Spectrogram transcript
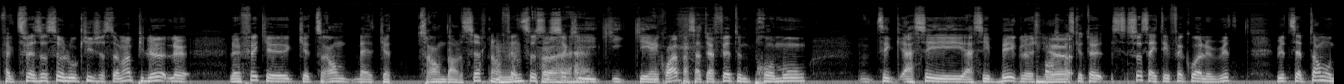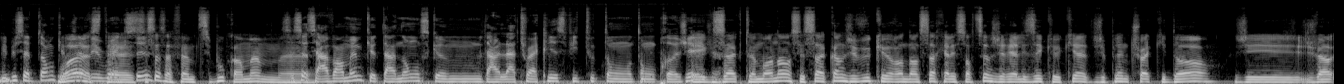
Fait que tu faisais ça low-key, justement. Puis là, le, le fait que, que tu rentres ben, que tu rentres dans le cercle, en Mhm. fait, ça, c'est Ouais. ça qui, qui, qui est incroyable parce que ça t'a fait une promo assez, assez big, là, je pense, Yeah. parce que ça, ça a été fait quoi, le 8, 8 septembre, au début septembre, que vous Ouais, avez c'est ça, ça fait un petit bout quand même. C'est euh, ça, c'est avant même que tu annonces comme la tracklist puis tout ton, ton projet. Exactement, non, c'est ça. Quand j'ai vu que Rentre dans le cercle allait sortir, j'ai réalisé que j'ai plein de tracks qui dorment. J'ai, je, vais-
